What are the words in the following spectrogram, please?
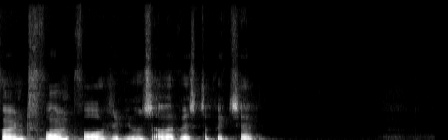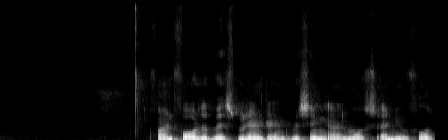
Find phone for reviews our best pixel. Find for the best brand and wishing almost a new phone.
